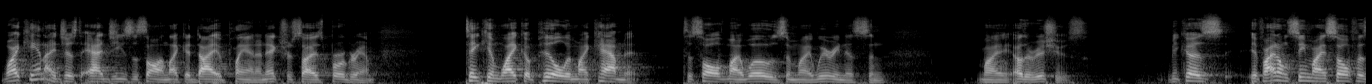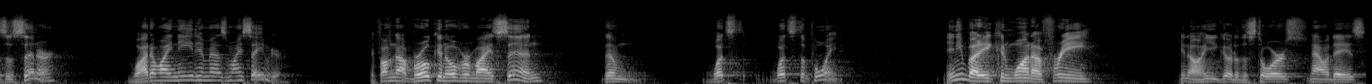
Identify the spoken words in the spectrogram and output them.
Why can't I just add Jesus on like a diet plan, an exercise program? take him like a pill in my cabinet to solve my woes and my weariness and my other issues. Because if I don't see myself as a sinner, why do I need him as my Savior? If I'm not broken over my sin, then what's, what's the point? Anybody can want a free, you know, you go to the stores nowadays.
